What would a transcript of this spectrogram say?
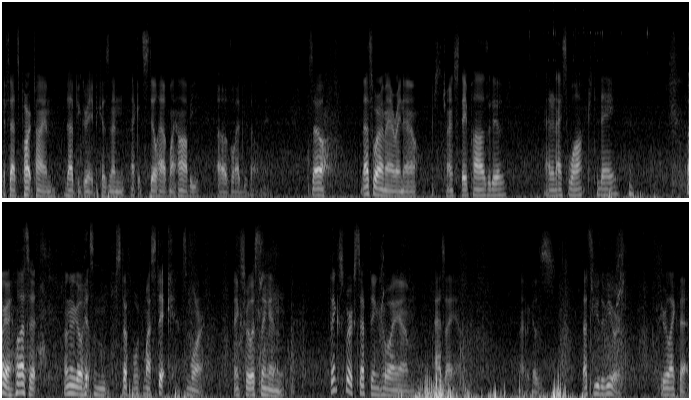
If that's part time, that'd be great because then I could still have my hobby of web development. So that's where I'm at right now. I'm just trying to stay positive. I had a nice walk today. okay, well that's it. I'm gonna go hit some stuff with my stick some more. Thanks for listening and thanks for accepting who I am as I am. Uh, because that's you, the viewer. You're like that.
